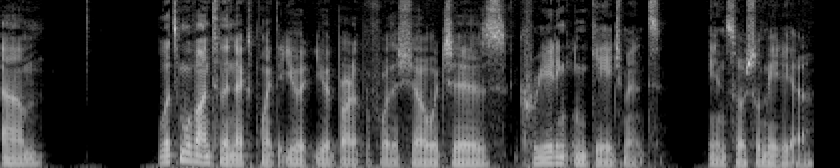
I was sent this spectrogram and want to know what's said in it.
um, let's move on to the next point that you had, you had brought up before the show, which is creating engagement in social media.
